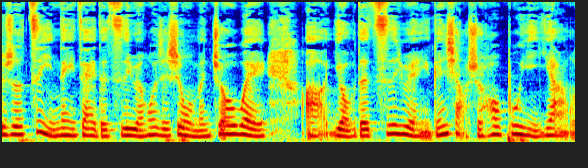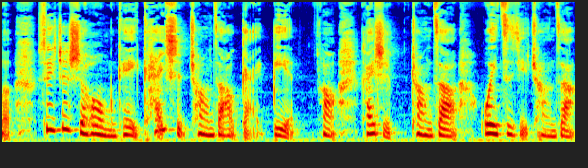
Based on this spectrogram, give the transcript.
就是自己内在的资源，或者是我们周围啊有的资源，也跟小时候不一样了。所以这时候我们可以开始创造改变，哈，开始创造为自己创造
